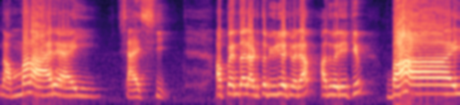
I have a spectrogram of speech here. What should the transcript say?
നമ്മൾ ആരായി ശശി. അപ്പോൾ എന്തായാലും അടുത്ത വീഡിയോ ആയിട്ട് വരാം. അതുവരേക്കും ബായ്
